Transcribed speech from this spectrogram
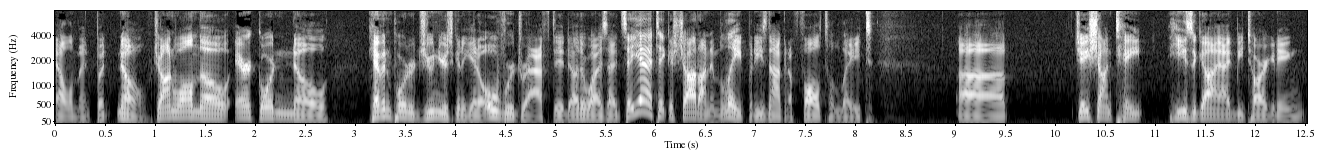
element, but no. John Wall, no. Eric Gordon, no. Kevin Porter Jr. is going to get overdrafted. Otherwise, I'd say, yeah, take a shot on him late, but he's not going to fall till late. Uh, Jae'Sean Tate, he's a guy I'd be targeting.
